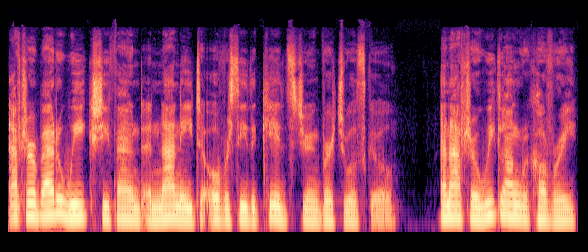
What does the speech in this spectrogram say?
After about a week, she found a nanny to oversee the kids during virtual school. And after a week long recovery,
